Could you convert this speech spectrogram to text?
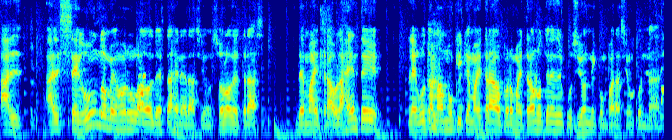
al, al segundo mejor jugador de esta generación, solo detrás de Maitrao. La gente le gusta más Muki que Maitrao, pero Maitrao no tiene discusión ni comparación con nadie.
